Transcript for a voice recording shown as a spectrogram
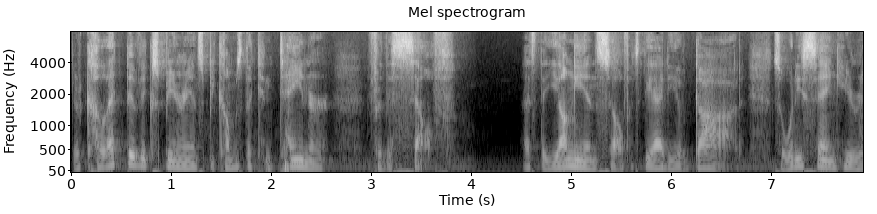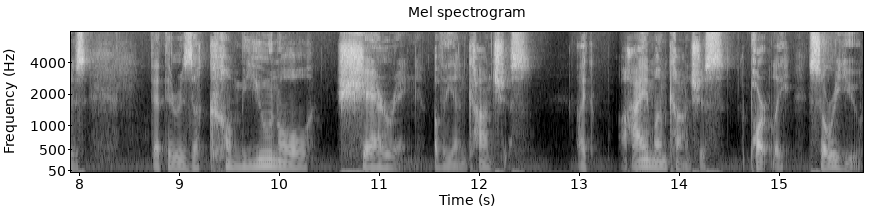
their collective experience becomes the container for the self. That's the Jungian self. It's the idea of God. So, what he's saying here is that there is a communal sharing of the unconscious. Like, I'm unconscious, partly, so are you.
